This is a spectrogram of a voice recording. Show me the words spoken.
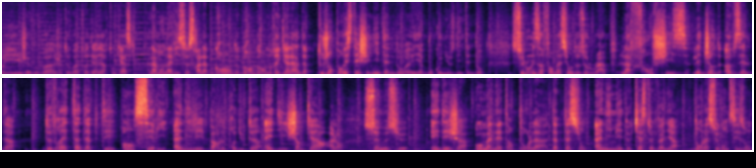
Oui, je vous vois, je te vois toi derrière ton casque. Là, à mon avis, ce sera la grande, grande, grande régalade. Toujours pour rester chez Nintendo, et il y a beaucoup de news Nintendo. Selon les informations de The Wrap, la franchise Legend of Zelda devrait être adaptée en série animée par le producteur Eddie Shankar. Alors, ce monsieur est déjà aux manettes hein, pour l'adaptation animée de Castlevania, dont la seconde saison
